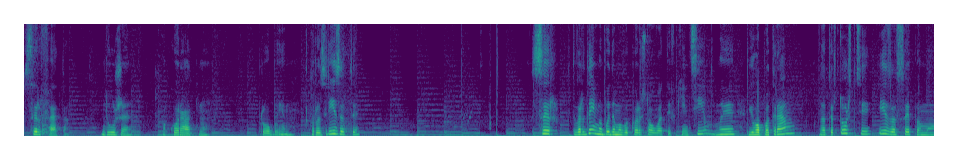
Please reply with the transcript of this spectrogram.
сир фета. Дуже акуратно пробуємо розрізати. Сир твердий ми будемо використовувати в кінці. Ми його потремо на тертушці і засипемо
